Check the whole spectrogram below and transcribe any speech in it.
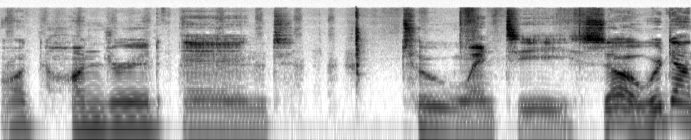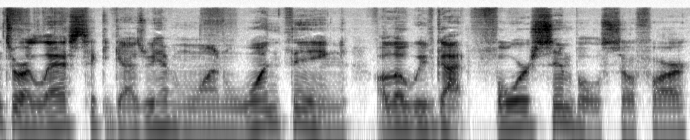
a 100 and 20. So we're down to our last ticket, guys. We haven't won one thing, although we've got four symbols so far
